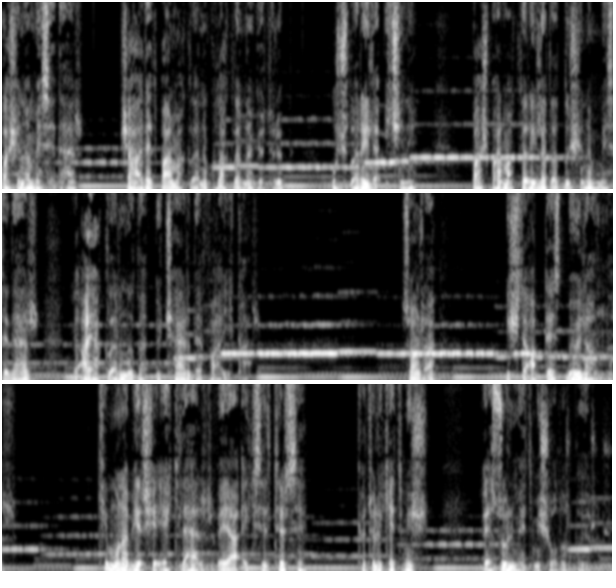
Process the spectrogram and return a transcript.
Başına meseder, şehadet parmaklarını kulaklarına götürüp uçlarıyla içini, baş parmaklarıyla da dışını meseder ve ayaklarını da üçer defa yıkar. Sonra işte abdest böyle alınır. Kim buna bir şey ekler veya eksiltirse kötülük etmiş ve zulmetmiş olur buyurur.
